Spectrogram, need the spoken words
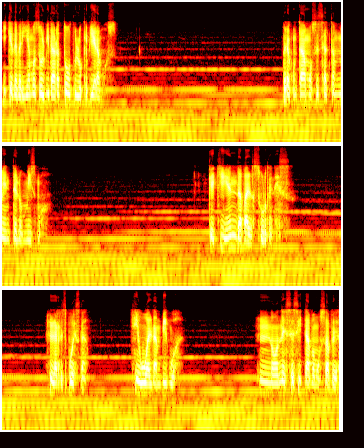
y que deberíamos olvidar todo lo que viéramos. preguntamos exactamente lo mismo. ¿Que quién daba las órdenes? La respuesta, igual de ambigua. No necesitábamos saber.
